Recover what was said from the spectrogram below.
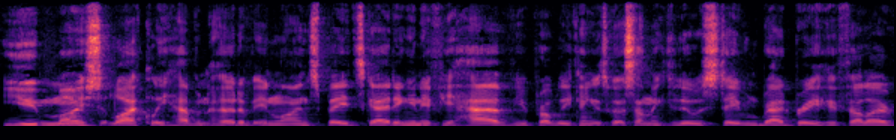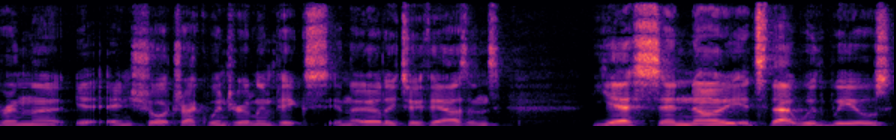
you most likely haven't heard of inline speed skating, and if you have, you probably think it's got something to do with Steven Bradbury, who fell over in the in short track Winter Olympics in the early 2000s. Yes and no, it's that with wheels,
